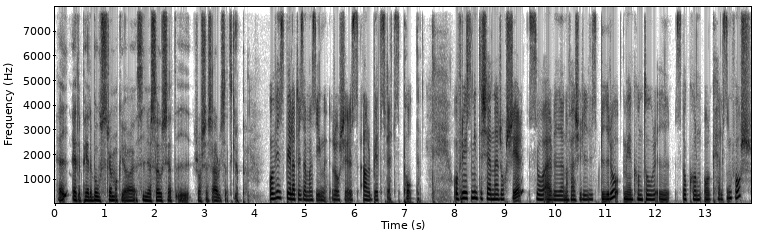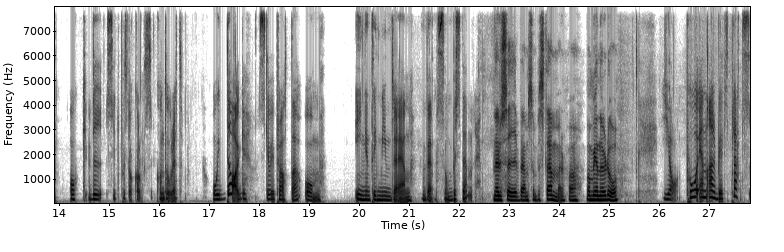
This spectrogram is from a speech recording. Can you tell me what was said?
Hej, jag heter Peder Boström och jag är senior associate i Rochers arbetsrättsgrupp. Och vi spelar tillsammans in Rochers arbetsrättspodd. Och för er som inte känner Rocher så är vi en affärsjuridisk byrå med kontor i Stockholm och Helsingfors. Och vi sitter på Stockholmskontoret. Och idag ska vi prata om ingenting mindre än vem som bestämmer. När du säger vem som bestämmer, vad, vad menar du då? Ja, på en arbetsplats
